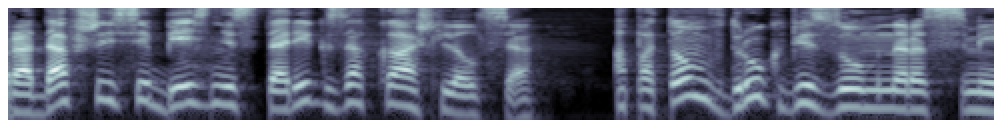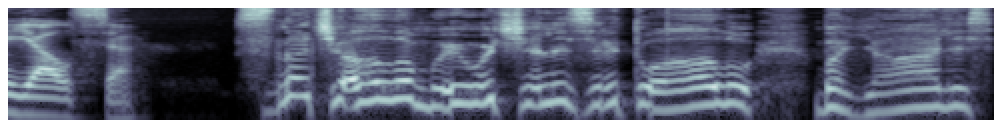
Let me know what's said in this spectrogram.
Продавшийся бездне старик закашлялся, а потом вдруг безумно рассмеялся. «Сначала мы учились ритуалу, боялись,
